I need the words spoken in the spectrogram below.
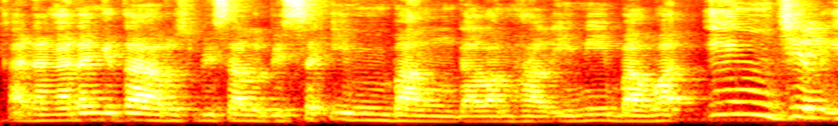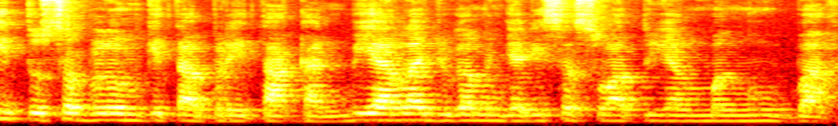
Kadang-kadang kita harus bisa lebih seimbang dalam hal ini bahwa Injil itu sebelum kita beritakan, biarlah juga menjadi sesuatu yang mengubah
